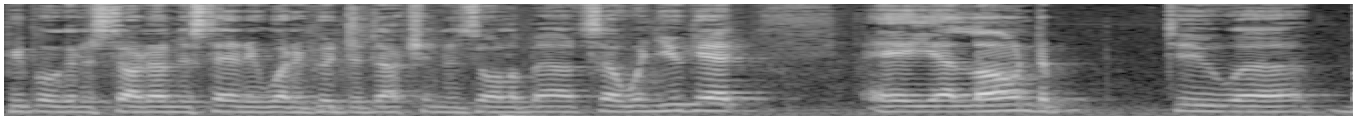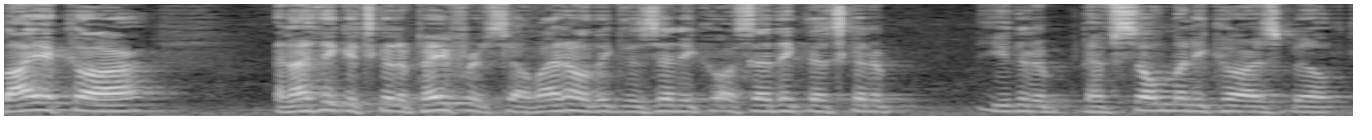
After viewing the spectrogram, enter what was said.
people are going to start understanding what a good deduction is all about. So when you get a, uh loan to to uh, buy a car, and I think it's going to pay for itself. I don't think there's any cost. I think that's going to you're going to have so many cars built,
